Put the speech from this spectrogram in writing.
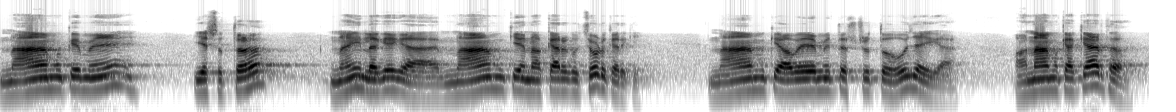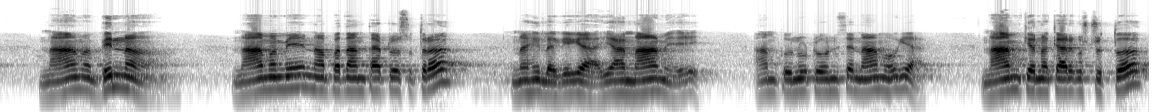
नाम के में ये सूत्र नहीं लगेगा। नाम के नकार को छोड़ करके। नाम के अवय में तो श्रुत हो जाएगा। अनाम का क्या अर्थ? नाम भिन्न। नाम में न पदांता टो सूत्र नहीं लगेगा। यह नाम है। आम को नुटोन से नाम हो गया। नाम के नकार को श्रुत्व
